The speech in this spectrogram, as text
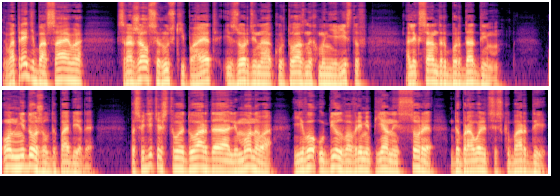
В отряде Басаева – сражался русский поэт из ордена куртуазных маньеристов Александр Бардадым. Он не дожил до победы. По свидетельству Эдуарда Лимонова, его убил во время пьяной ссоры доброволец из Кабарды.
